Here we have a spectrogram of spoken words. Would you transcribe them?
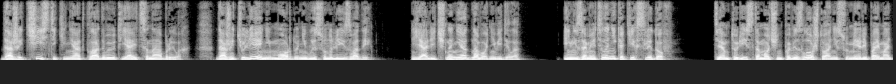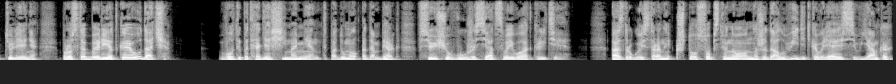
Даже чистики не откладывают яйца на обрывах. Даже тюлени морду не высунули из воды. Я лично ни одного не видела. И не заметила никаких следов. Тем туристам очень повезло, что они сумели поймать тюленя. Просто бы редкая удача. Вот и подходящий момент, подумал Адамберг, все еще в ужасе от своего открытия. А с другой стороны, что, собственно, он ожидал увидеть, ковыряясь в ямках,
